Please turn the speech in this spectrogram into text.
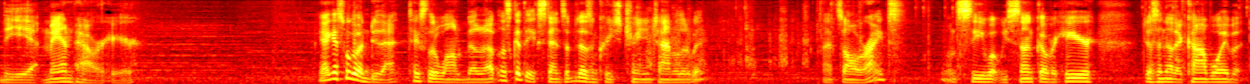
the manpower here. Yeah, I guess we'll go ahead and do that. Takes a little while to build it up. Let's get the extensive. It does increase training time a little bit. That's all right. Let's see what we sunk over here. Just another convoy, but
